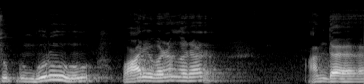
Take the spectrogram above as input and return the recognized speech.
கு- குரு வாரி வழங்குறார். அந்த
